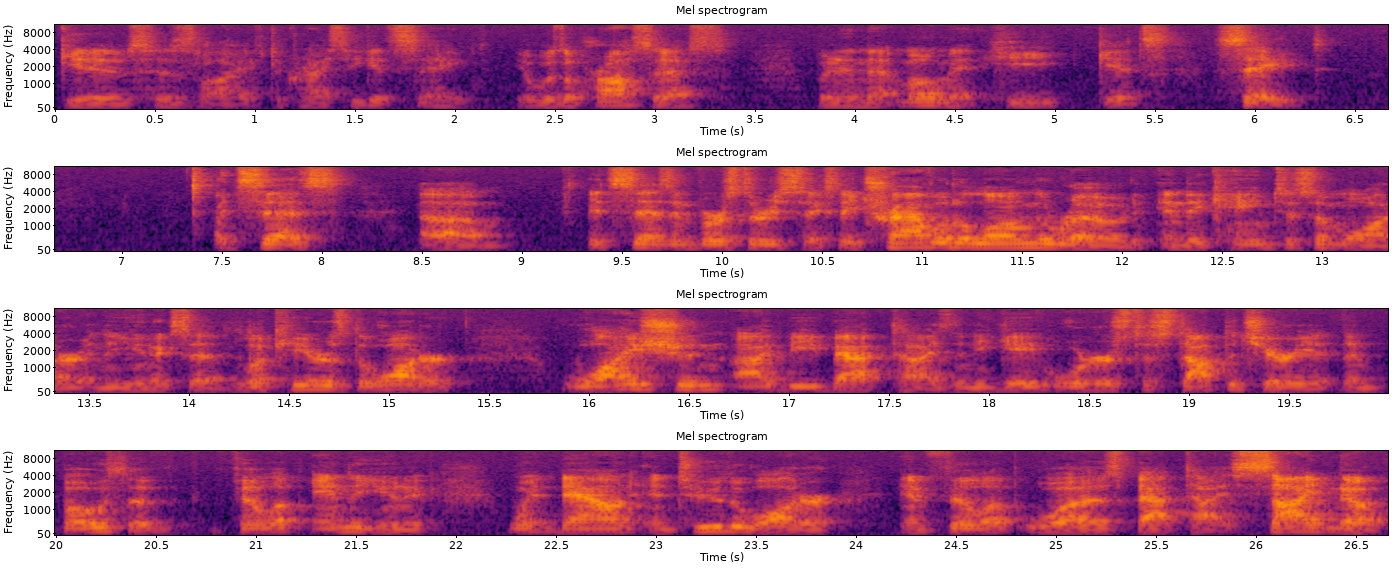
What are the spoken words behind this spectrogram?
gives his life to Christ. He gets saved. It was a process, but in that moment, he gets saved. It says, um, it says in verse 36, they traveled along the road and they came to some water, and the eunuch said, Look, here is the water why shouldn't I be baptized? And he gave orders to stop the chariot. Then both of Philip and the eunuch went down into the water, and Philip was baptized. Side note,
